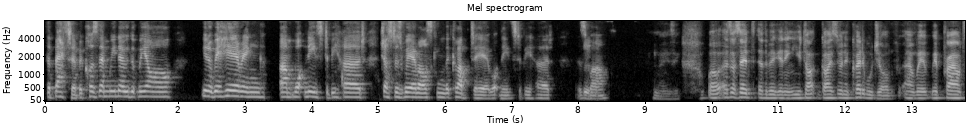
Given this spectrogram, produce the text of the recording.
the better, because then we know that we are, you know, we're hearing um, what needs to be heard, just as we're asking the club to hear what needs to be heard as Mhm. well. Amazing. Well, as I said at the beginning, you guys do an incredible job. Uh, we're we're proud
